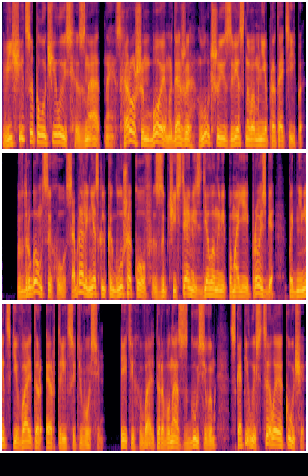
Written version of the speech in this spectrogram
Вещица получилась знатная, с хорошим боем и даже лучше известного мне прототипа. В другом цеху собрали несколько глушаков с запчастями, сделанными по моей просьбе под немецкий Вальтер Р-38. Этих Вальтеров у нас с Гусевым скопилась целая куча.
